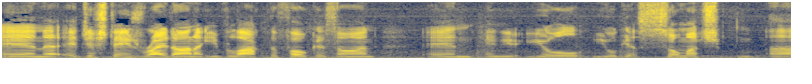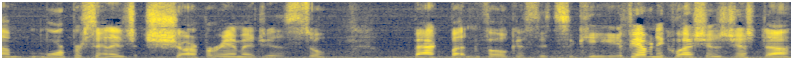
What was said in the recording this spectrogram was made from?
and uh, it just stays right on it. You've locked the focus on, and, and you, will you'll, you'll get so much uh, more percentage sharper images. So back button focus, it's the key. If you have any questions, just uh,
